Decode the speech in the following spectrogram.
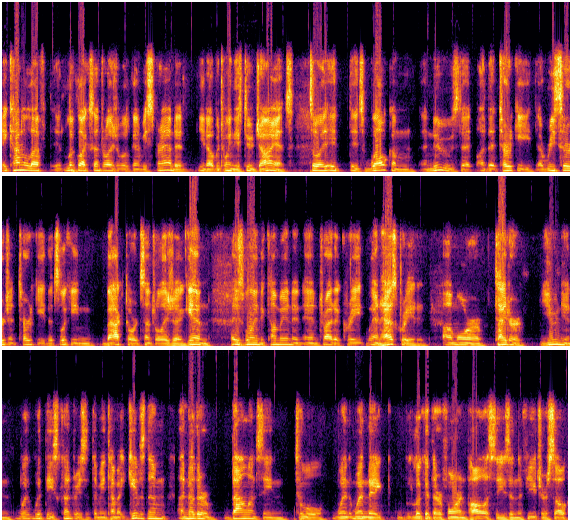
it kind of left, it looked like Central Asia was going to be stranded, you know, between these two giants. So it, it's welcome news that, uh, that Turkey, a resurgent Turkey that's looking back towards Central Asia again, is willing to come in and, and try to create and has created a more tighter union with, with these countries at the meantime it gives them another balancing tool when when they look at their foreign policies in the future. So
